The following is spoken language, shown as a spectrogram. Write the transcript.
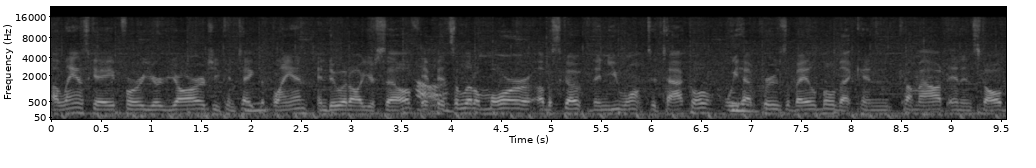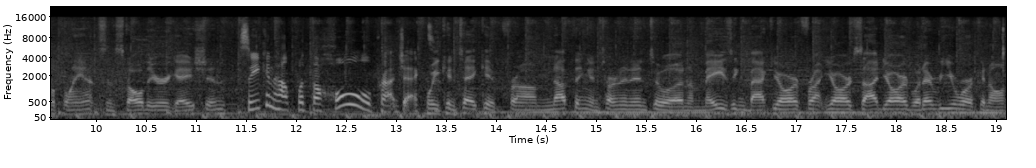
a landscape for your yards. You can take mm-hmm. the plan and do it all yourself. Oh. If it's a little more of a scope than you want to tackle, we mm-hmm. have crews available that can come out and install the plants, install the irrigation. So you can help with the whole project. We can take it from nothing and turn it into an amazing backyard, front yard, side yard, whatever you're working on.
